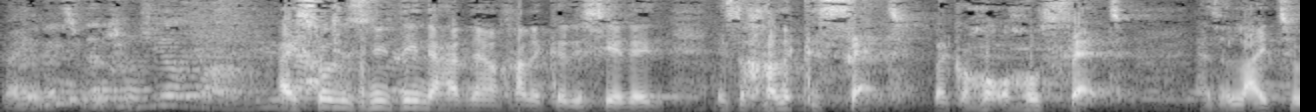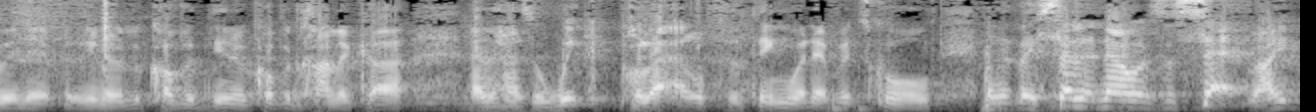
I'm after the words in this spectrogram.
Oh, yeah, that's what I saw this new thing they have now Hanukkah this year. They, it's a Hanukkah set, like a whole, whole set. Has a lighter in it, but you know, the covered, you know, covered Hanukkah, and it has a wick puller alpha thing, whatever it's called. And they sell it now as a set, right?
